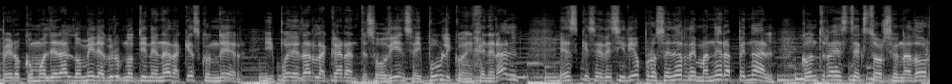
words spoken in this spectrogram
Pero como el Heraldo Media Group no tiene nada que esconder y puede dar la cara ante su audiencia y público en general, es que se decidió proceder de manera penal contra este extorsionador.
